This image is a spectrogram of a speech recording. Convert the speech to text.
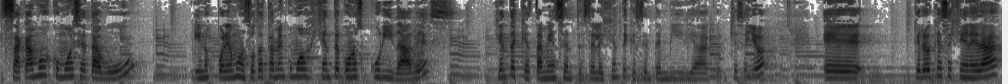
sacamos como ese tabú y nos ponemos nosotros también como gente con oscuridades, gente que también siente celos, gente que siente envidia, qué sé yo, eh, creo que se genera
